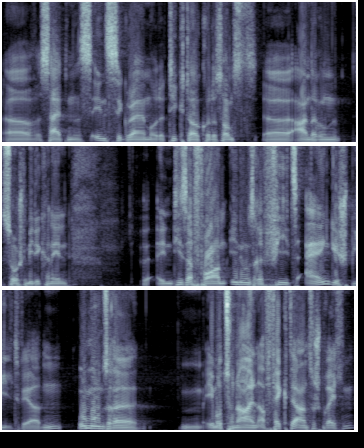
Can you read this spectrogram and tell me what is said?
äh, seitens Instagram oder TikTok oder sonst äh, anderen Social Media Kanälen in dieser Form in unsere Feeds eingespielt werden, um unsere hm, emotionalen Affekte anzusprechen.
